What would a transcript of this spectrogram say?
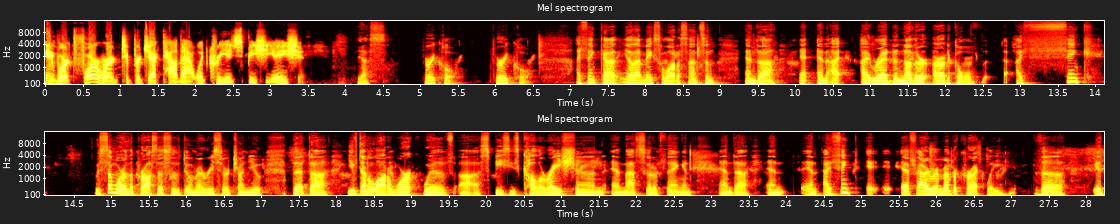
and worked forward to project how that would create speciation. Yes, very cool, very cool. I think uh, you know that makes a lot of sense, and and uh, and I I read another article. I think was somewhere in the process of doing my research on you that uh, you've done a lot of work with uh, species coloration and that sort of thing, and and uh, and and I think if I remember correctly, the it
